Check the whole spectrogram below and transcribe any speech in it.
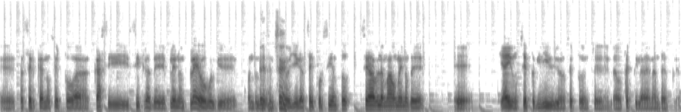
eh, se acerca, ¿no es cierto?, a casi cifras de pleno empleo, porque cuando el desempleo llega al 6%, se habla más o menos de eh, que hay un cierto equilibrio, ¿no es cierto?, entre la oferta y la demanda de empleo.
